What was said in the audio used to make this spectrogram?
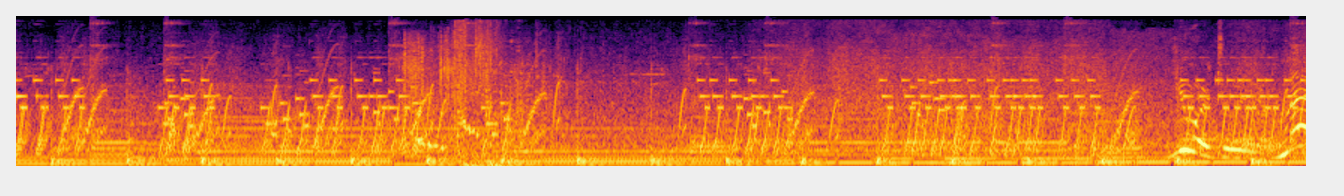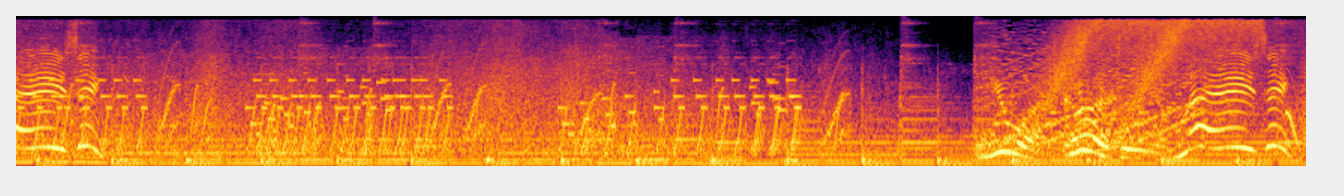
You are doing amazing. You are good. doing amazing.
